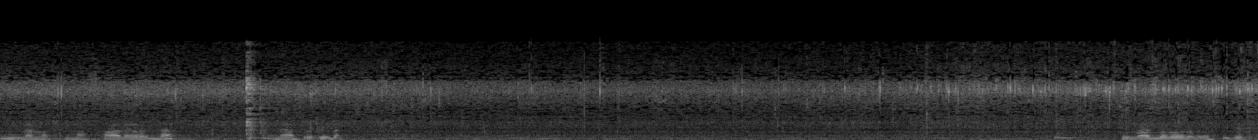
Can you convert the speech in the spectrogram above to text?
ഇനി നമുക്ക് മസാലകളെല്ലാം ഇതിനകത്തോട്ട് ഇടാം. ഇത് നല്ലപോലെ മൂപ്പിക്കണം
